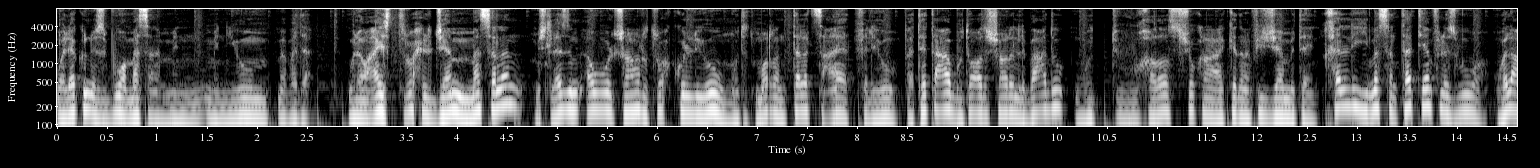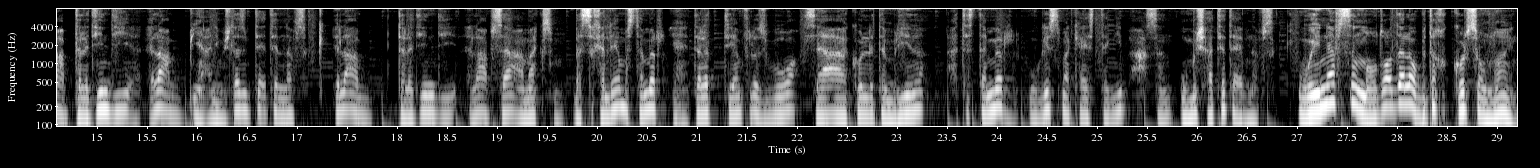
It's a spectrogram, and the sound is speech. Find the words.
وليكن أسبوع مثلا من من يوم ما بدات ولو عايز تروح الجيم مثلا مش لازم أول شهر تروح كل يوم وتتمرن ثلاث ساعات في اليوم. فتتعب وتقعد الشهر اللي بعده وخلاص شكرا على كده مفيش جيم تاني. خلي مثلا ثلاث أيام في الأسبوع والعب 30 دقيقة. العب يعني مش لازم تقتل نفسك. العب 30 دقيقة العب ساعة maximum بس خليها مستمر. يعني ثلاث أيام في الأسبوع ساعة كل تمرينة هتستمر وجسمك هيستجيب أحسن ومش هتتعب نفسك. ونفس الموضوع ده لو بتاخد course online.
